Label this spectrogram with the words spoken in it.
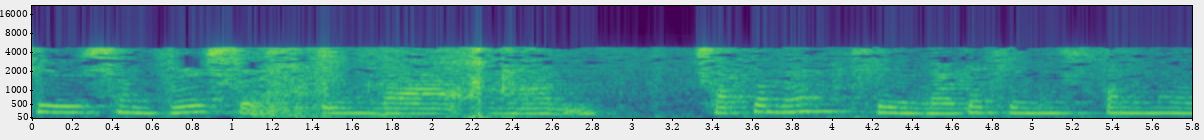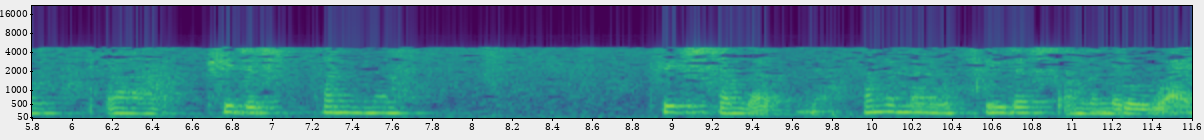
to some verses in the um, supplement to Nagarjuna's fundamental uh, treatise, fundamental treatise on the no, fundamental treatise on the middle way.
